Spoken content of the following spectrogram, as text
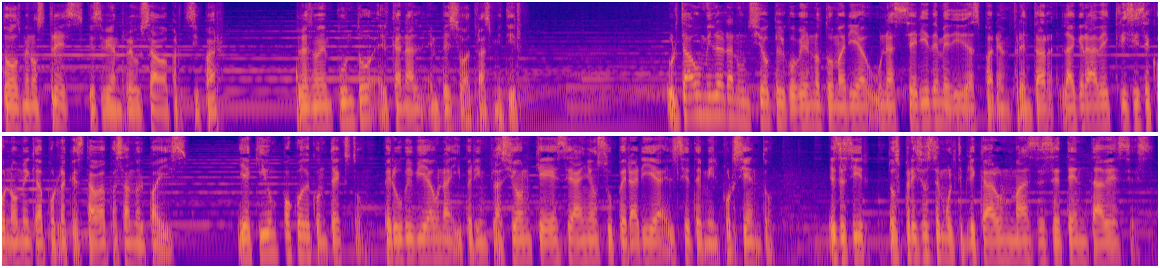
todos menos tres que se habían rehusado a participar. A las nueve en punto, el canal empezó a transmitir. Hurtado Miller anunció que el gobierno tomaría una serie de medidas para enfrentar la grave crisis económica por la que estaba pasando el país. Y aquí un poco de contexto. Perú vivía una hiperinflación que ese año superaría el 7000%. Es decir, los precios se multiplicaron más de 70 veces.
